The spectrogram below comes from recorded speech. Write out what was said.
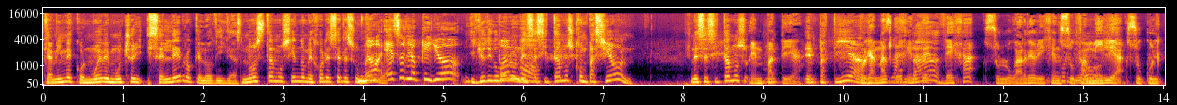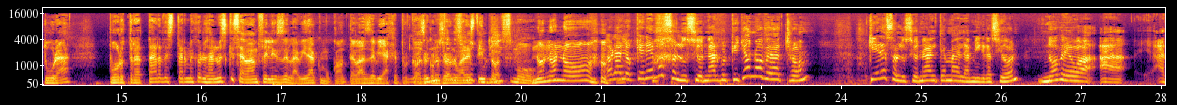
que a mí me conmueve mucho y celebro que lo digas. No estamos siendo mejores seres No, humanos. eso es lo que yo Y yo digo, bueno, necesitamos compasión. Necesitamos Empatía. Empatía. Porque además la bondad. gente deja su lugar de origen, Por su Dios. familia, su cultura por tratar de estar mejor. O sea, no es que se van felices de la vida como cuando te vas de viaje porque No, vas a no conocer un lugar distinto. turismo. No, no, no. Ahora lo queremos solucionar porque yo no veo a Trump quiere solucionar el tema de la migración, no veo a, a- a-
